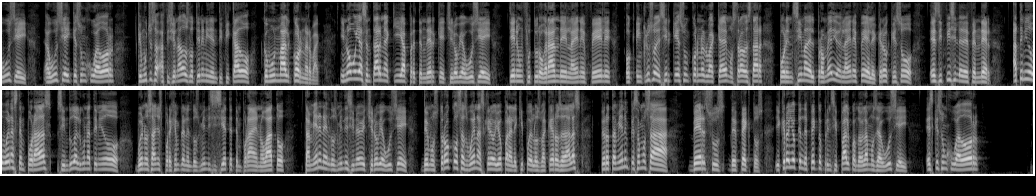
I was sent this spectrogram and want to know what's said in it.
Awuzie, Awuzie que es un jugador que muchos aficionados lo tienen identificado como un mal cornerback. Y no voy a sentarme aquí a pretender que Chirobi Awuzie tiene un futuro grande en la NFL o incluso decir que es un cornerback que ha demostrado estar por encima del promedio en la NFL. Creo que eso es difícil de defender. Ha tenido buenas temporadas, sin duda alguna ha tenido buenos años, por ejemplo en el 2017 temporada de novato, también en el 2019 Chirobi Awuzie demostró cosas buenas, creo yo, para el equipo de los Vaqueros de Dallas, pero también empezamos a ver sus defectos. Y creo yo que el defecto principal cuando hablamos de Awuzie es que es un jugador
